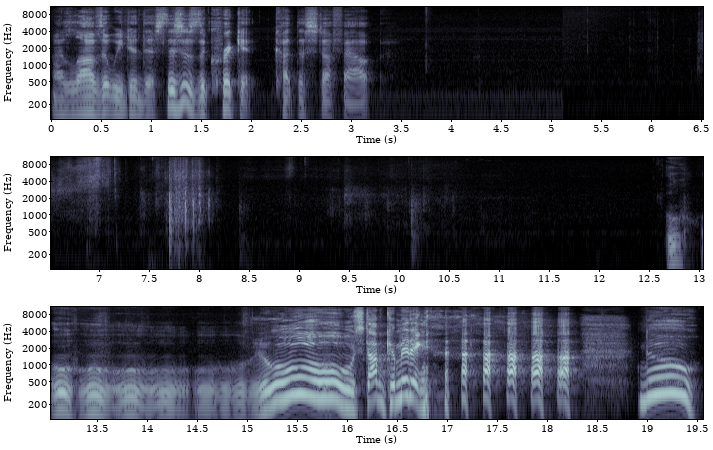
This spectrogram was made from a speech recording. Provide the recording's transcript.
I love that we did this. This is the Cricut cut this stuff out. Ooh, ooh, ooh, ooh, ooh, ooh, ooh, stop committing. no.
